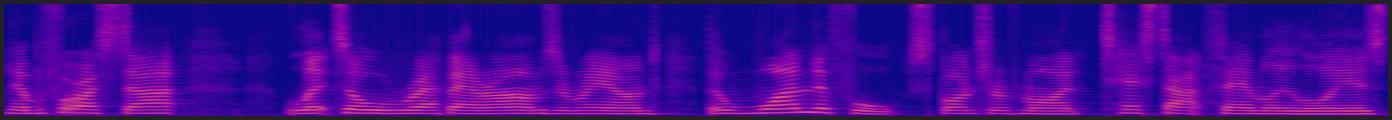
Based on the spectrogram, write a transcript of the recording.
Now, before I start, let's all wrap our arms around the wonderful sponsor of mine, Testart Family Lawyers.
